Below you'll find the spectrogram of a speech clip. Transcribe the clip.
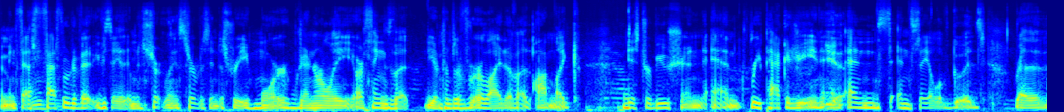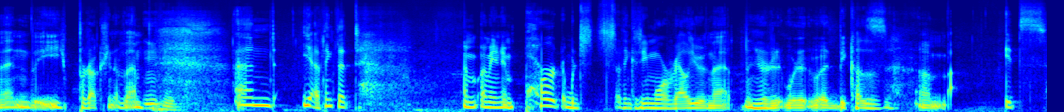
I mean, fast fast food of it. You could say, I mean, certainly the service industry more generally are things that you know in terms of relied of on like distribution and repackaging and, Yeah. and and sale of goods rather than the production of them. And yeah, I think that. um, I mean, in part, which I think I see more value in that than it would, would because um, it's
